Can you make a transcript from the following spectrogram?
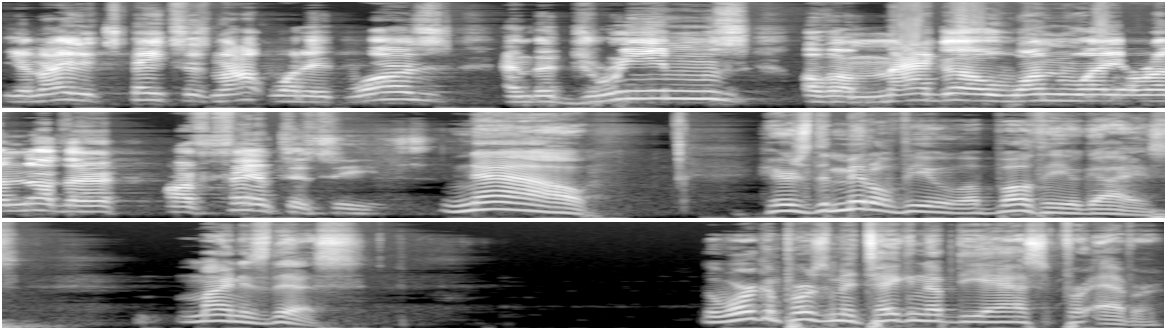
The United States is not what it was, and the dreams of a MAGA one way or another are fantasies. Now, here's the middle view of both of you guys. Mine is this the working person has been taking up the ass forever.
